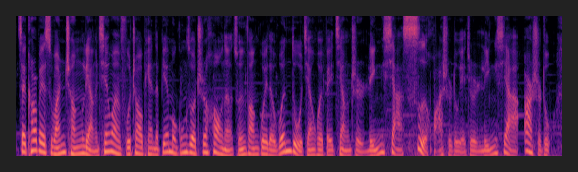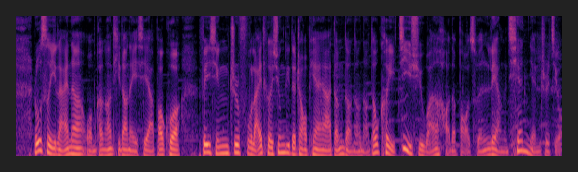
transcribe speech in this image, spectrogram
在 Corbase 完成两千万幅照片的编目工作之后呢，存放柜的温度将会被降至零下四华氏度，也就是零下二十度。如此一来呢，我们刚刚提到那些啊，包括飞行之父莱特兄弟的照片呀，等等等等，都可以继续完好的保存两千年之久。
